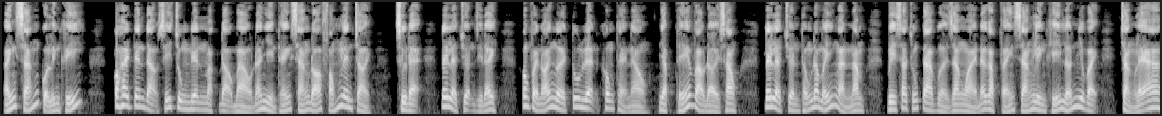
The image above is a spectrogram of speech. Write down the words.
Ánh sáng của linh khí. Có hai tên đạo sĩ trung niên mặc đạo bào đã nhìn thấy ánh sáng đó phóng lên trời. Sư đệ đây là chuyện gì đây? Không phải nói người tu luyện không thể nào nhập thế vào đời sau? đây là truyền thống đã mấy ngàn năm, vì sao chúng ta vừa ra ngoài đã gặp phải ánh sáng linh khí lớn như vậy? Chẳng lẽ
